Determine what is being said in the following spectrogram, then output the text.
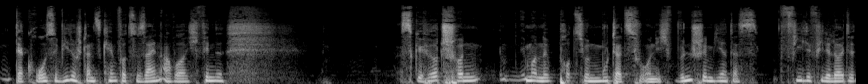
der große Widerstandskämpfer zu sein, aber ich finde, es gehört schon immer eine Portion Mut dazu und ich wünsche mir, dass viele, viele Leute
